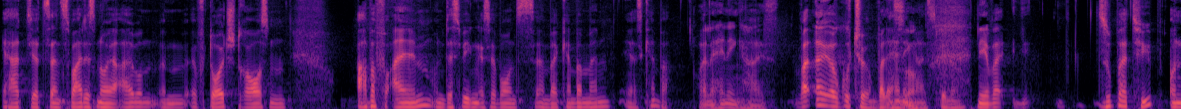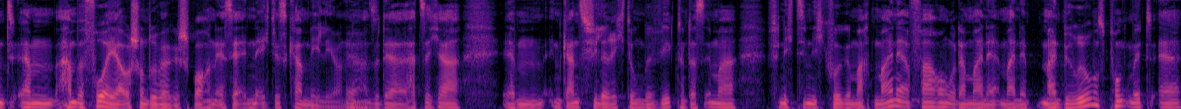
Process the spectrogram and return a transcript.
Er hat jetzt sein zweites neues Album ähm, auf Deutsch draußen aber vor allem, und deswegen ist er bei uns äh, bei Camperman, er ist Camper. Weil er Henning heißt. Weil, äh, gut, Entschuldigung, weil er Henning so. heißt, genau. Nee, aber super Typ und ähm, haben wir vorher ja auch schon drüber gesprochen. Er ist ja ein echtes Chamäleon. Ne? Ja. Also der hat sich ja ähm, in ganz viele Richtungen bewegt und das immer, finde ich, ziemlich cool gemacht. Meine Erfahrung oder meine, meine, mein Berührungspunkt mit äh,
